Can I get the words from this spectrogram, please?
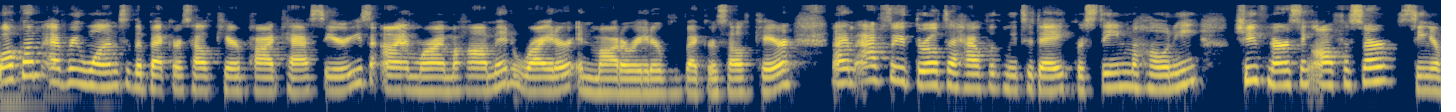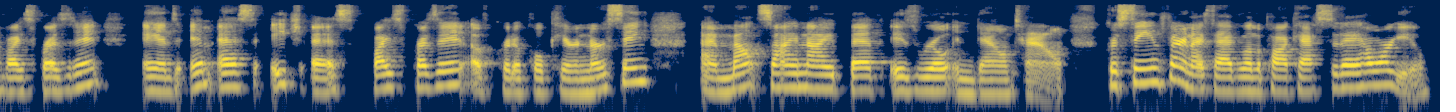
Welcome, everyone, to the Becker's Healthcare podcast series. I'm Ryan Muhammad, writer and moderator of Becker's Healthcare. I'm absolutely thrilled to have with me today Christine Mahoney, Chief Nursing Officer, Senior Vice President, and MSHS Vice President of Critical Care Nursing at Mount Sinai Beth Israel in downtown. Christine, it's very nice to have you on the podcast today. How are you?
